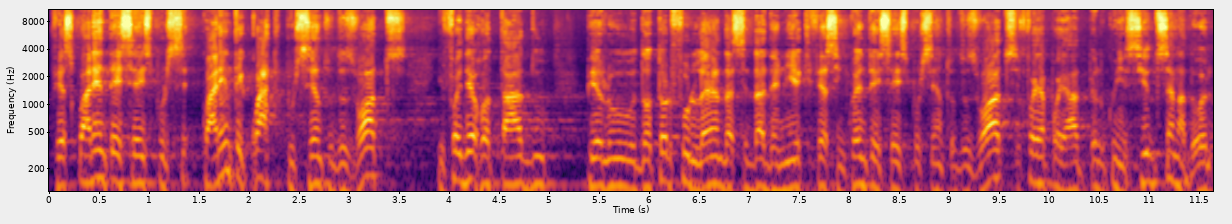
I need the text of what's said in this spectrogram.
fez 46%, 44% dos votos e foi derrotado pelo Dr. Furlan da Cidadania, que fez 56% dos votos e foi apoiado pelo conhecido senador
